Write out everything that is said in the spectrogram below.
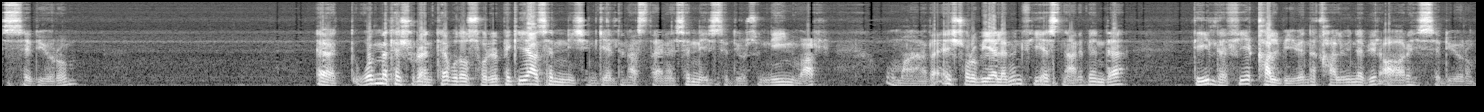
hissediyorum. Evet. وَمَّ teşhurente bu da soruyor. Peki ya sen niçin geldin hastaneye? Sen ne hissediyorsun? Neyin var? O manada. Eşru bi elemin fi esnani. Ben de değil de fi kalbi. Ben de kalbinde bir ağrı hissediyorum.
